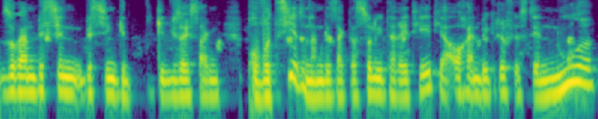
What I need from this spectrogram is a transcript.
sogar ein bisschen, bisschen, wie soll ich sagen, provoziert und haben gesagt, dass Solidarität ja auch ein Begriff ist, der nur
